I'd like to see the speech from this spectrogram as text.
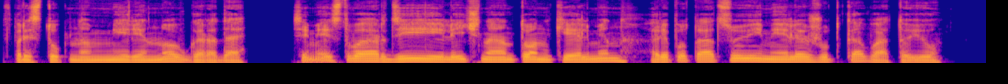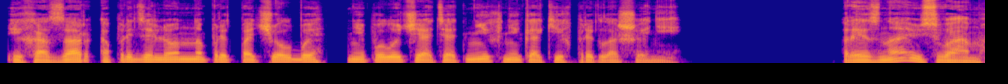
В преступном мире Новгорода семейство Орди и лично Антон Кельмин репутацию имели жутковатую, и Хазар определенно предпочел бы не получать от них никаких приглашений. «Признаюсь вам,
